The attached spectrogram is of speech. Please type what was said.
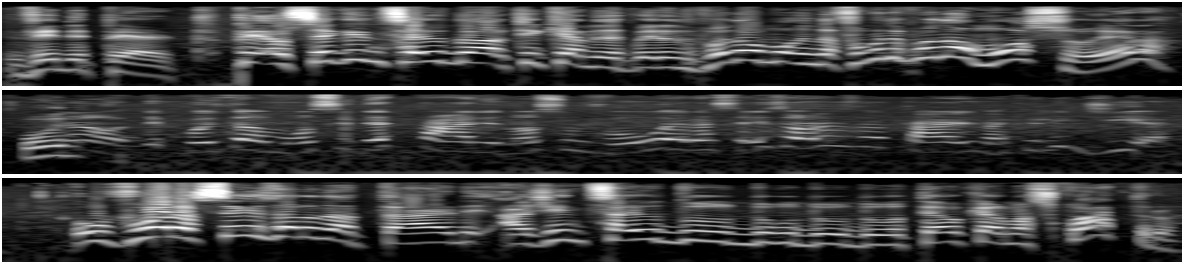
ver de perto. Pe- Eu sei que a gente saiu da. O que, que era? Depois do almoço, ainda fomos depois do almoço, era? O, Não, depois do almoço e detalhe, nosso voo era 6 horas da tarde naquele dia. o voo era 6 horas da tarde, a gente saiu do, do, do- do hotel que era umas 4?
